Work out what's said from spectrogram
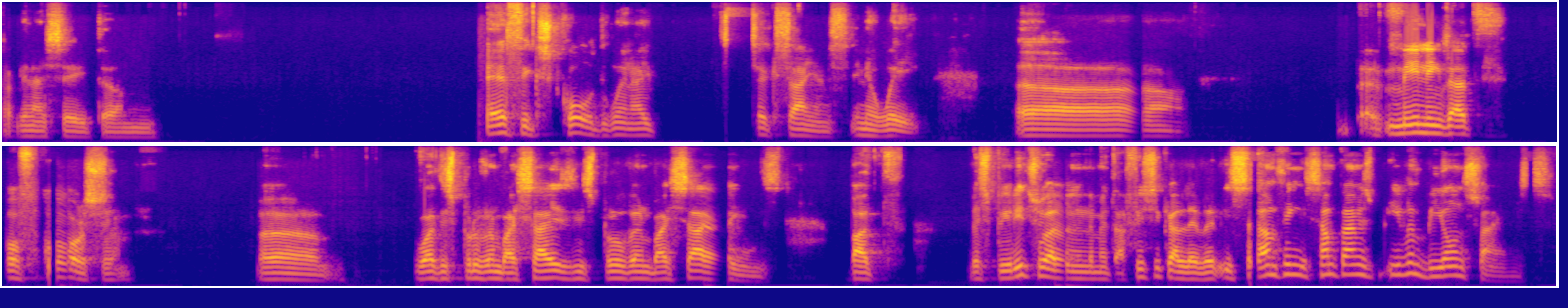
how can I say it, um, ethics code when I check science in a way. Uh, meaning that, of course, uh, what is proven by science is proven by science. But the spiritual and the metaphysical level is something sometimes even beyond science.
